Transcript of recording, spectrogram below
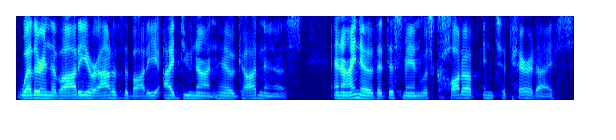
Whether in the body or out of the body, I do not know. God knows. And I know that this man was caught up into paradise,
